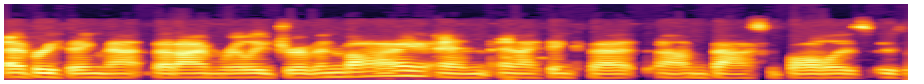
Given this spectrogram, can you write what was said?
everything that that I'm really driven by. And and I think that um, basketball is is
